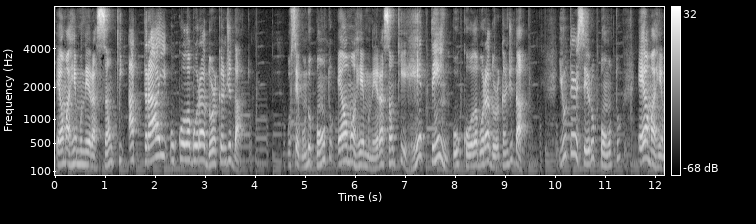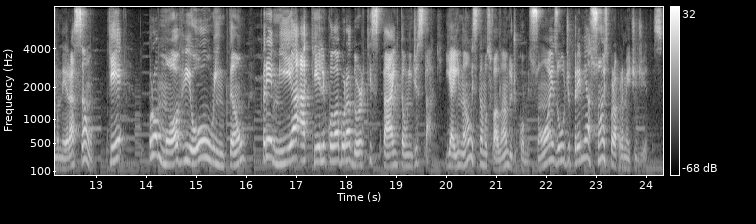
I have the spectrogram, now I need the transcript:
é uma remuneração que atrai o colaborador candidato. O segundo ponto é uma remuneração que retém o colaborador candidato. E o terceiro ponto é uma remuneração que promove ou então premia aquele colaborador que está então em destaque. E aí não estamos falando de comissões ou de premiações propriamente ditas,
